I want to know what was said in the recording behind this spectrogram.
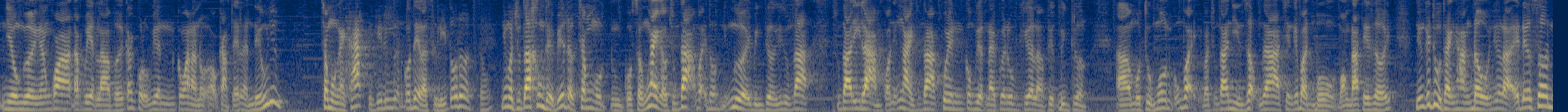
nhiều người ngày hôm qua đặc biệt là với các cổ động viên công an hà nội họ cảm thấy là nếu như trong một ngày khác thì Philip Nguyễn có thể là xử lý tốt hơn. Đúng. nhưng mà chúng ta không thể biết được trong một cuộc sống ngay cả chúng ta cũng vậy thôi. Những người bình thường như chúng ta chúng ta đi làm có những ngày chúng ta quên công việc này quên công việc kia là việc bình thường. À, một thủ môn cũng vậy và chúng ta nhìn rộng ra trên cái bản đồ bóng đá thế giới. Những cái thủ thành hàng đầu như là Ederson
